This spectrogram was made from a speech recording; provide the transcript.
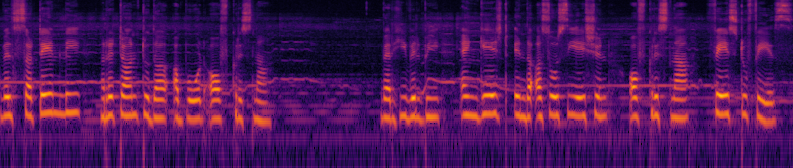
will certainly return to the abode of Krishna, where he will be engaged in the association of Krishna face to face.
